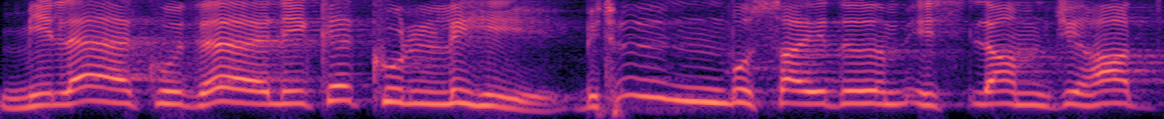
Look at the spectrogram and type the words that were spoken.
Milaku zâlike kullihi. Bütün bu saydığım İslam, cihat,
